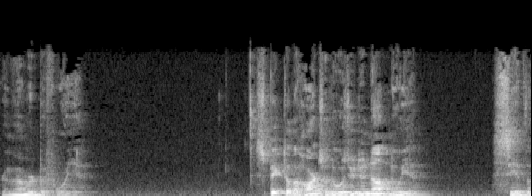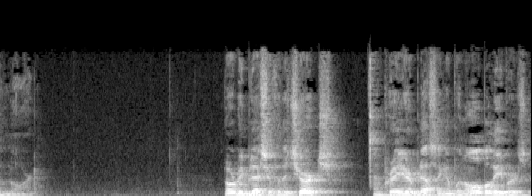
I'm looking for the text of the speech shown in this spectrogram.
remembered before you. Speak to the hearts of those who do not know you. Save them, Lord. Lord, we bless you for the church and pray your blessing upon all believers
